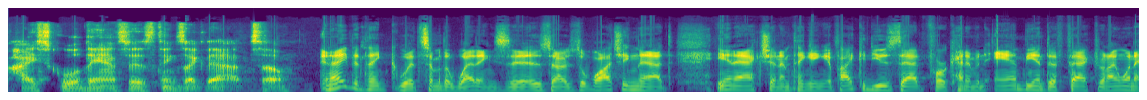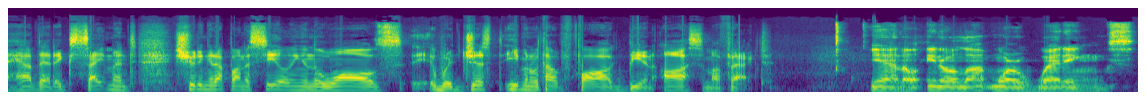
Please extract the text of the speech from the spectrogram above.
high school dances, things like that. So, and I even think with some of the weddings, as I was watching that in action, I'm thinking if I could use that for kind of an ambient effect when I want to have that excitement shooting it up on a ceiling and the walls, it would just, even without fog, be an awesome effect. Yeah, you know, a lot more weddings.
